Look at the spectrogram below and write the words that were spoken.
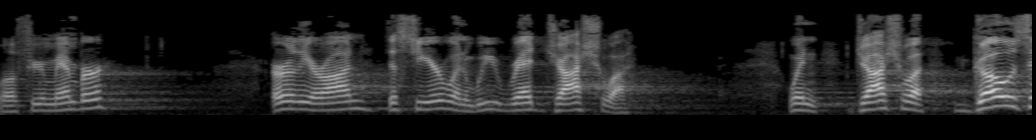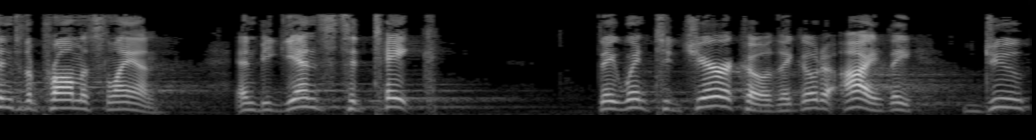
Well, if you remember earlier on this year when we read Joshua, when Joshua goes into the promised land and begins to take They went to Jericho. They go to Ai. They do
